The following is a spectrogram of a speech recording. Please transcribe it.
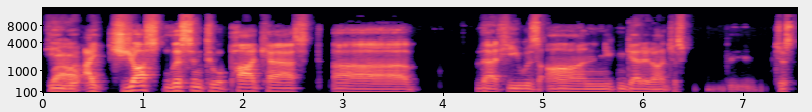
he Wow. i just listened to a podcast uh that he was on you can get it on just just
